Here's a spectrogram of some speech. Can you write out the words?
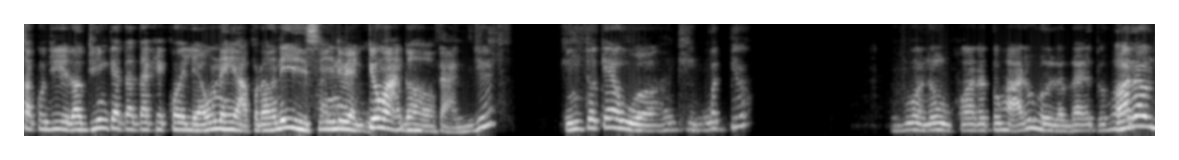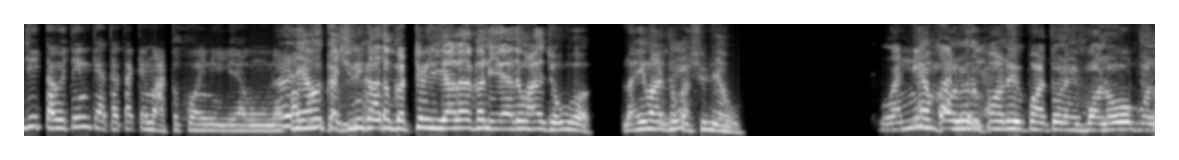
સકુજી રવજીન કહેતા હતા કે કોઈ લેવું નહીં આપણે અને ઇન્વેન્ટિવ માંગ તાંજે એમ તો કેવું બોનો ઉપર તો સારું હો લગાડે તો હરવજી તમે તો એમ કહેતા હતા કે માટું કોઈ નહીં લેવું ને લેવું કશું નહીં ખાતો ગટ્ટો લઈ આલે કે નહીં તો મારે જવું હો. નહીં મારે તો કશું લેવું તો ફોન ઉપાડતો નહીં ફોનો ફોન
